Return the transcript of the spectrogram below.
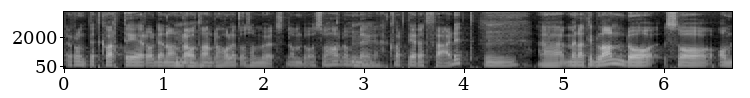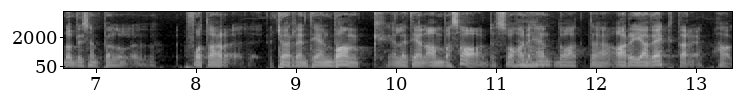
runt ett kvarter och den andra Mm. åt andra hållet och så möts de då. Så har de Mm. det kvarteret färdigt. Mm. Eh, Men att ibland då så om de till exempel fotar dörren till en bank eller till en ambassad så har det Ja. hänt då att eh, arga väktare har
